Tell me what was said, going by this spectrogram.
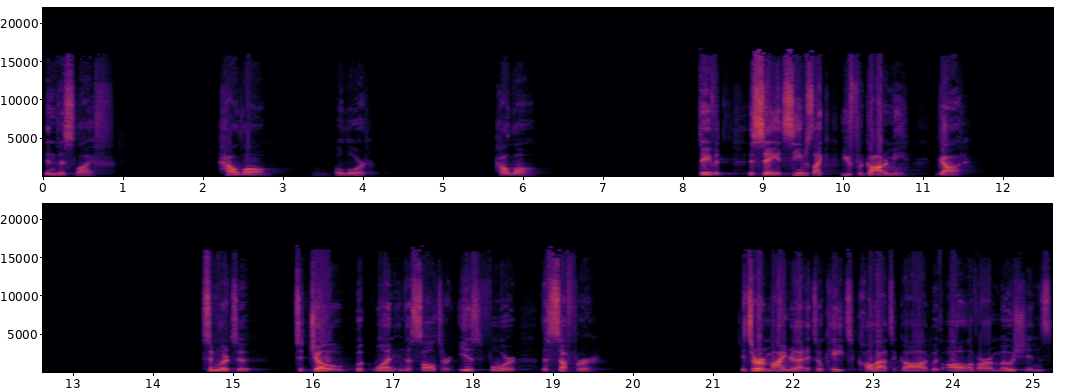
in this life How long, O Lord? How long? David is saying, It seems like you've forgotten me, God. Similar to, to Job, book one in the Psalter is for the sufferer. It's a reminder that it's okay to call out to God with all of our emotions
